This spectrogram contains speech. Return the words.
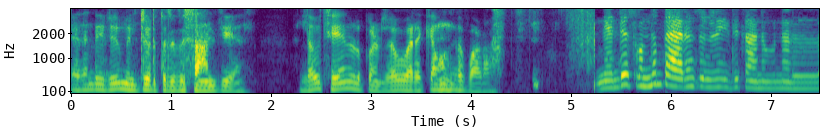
ഏതാണ്ട് ഇരുപത് മിനിറ്റ് എടുത്തിട്ട് ഇത് സാൻ ചെയ്യാൻ. ലവ് ചെയ്യാൻ എളുപ്പമാണ് ലവ് വരയ്ക്കാൻ ഭയങ്കര പാടാ. എന്റെ സ്വന്തം പാരൻസ് ഉണ്ടെങ്കിൽ ഇത് കാണുമ്പോൾ നല്ല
